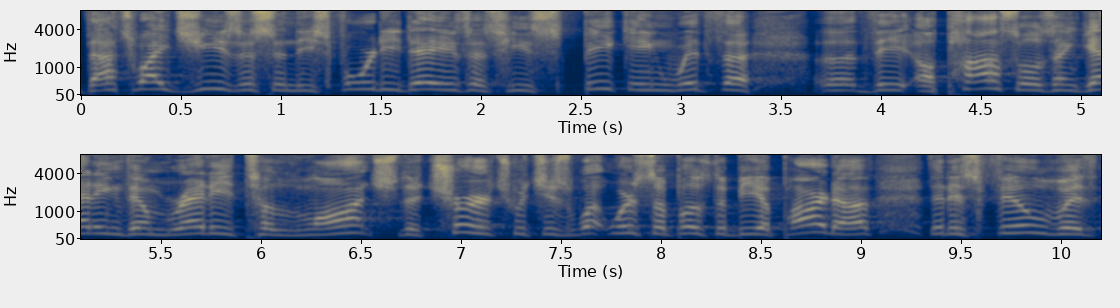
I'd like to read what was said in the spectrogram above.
That's why Jesus, in these 40 days, as he's speaking with the, uh, the apostles and getting them ready to launch the church, which is what we're supposed to be a part of, that is filled with,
